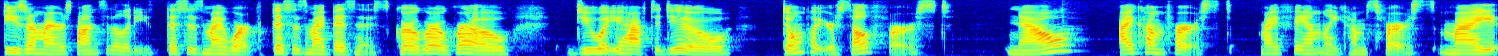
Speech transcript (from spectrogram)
these are my responsibilities. This is my work. This is my business. Grow, grow, grow. Do what you have to do. Don't put yourself first. Now I come first. My family comes first. My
